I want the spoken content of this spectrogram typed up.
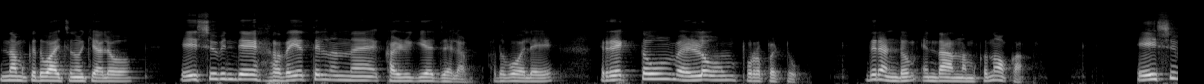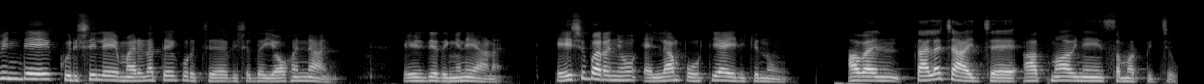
ഇന്ന് നമുക്കിത് വായിച്ചു നോക്കിയാലോ? യേശുവിന്റെ ഹൃദയത്തിൽ നിന്ന് കഴുകിയ ജലം അതുപോലെ രക്തവും വെള്ളവും പുറപ്പെട്ടു. ഇത് രണ്ടും എന്താണെന്ന് നമുക്ക് നോക്കാം. യേശുവിന്റെ കുരിശിലെ മരണത്തെക്കുറിച്ച് വിശുദ്ധ യോഹന്നാൻ എഴുതിയത് ഇങ്ങനെയാണ്. യേശു പറഞ്ഞു എല്ലാം പൂർത്തിയായിരിക്കുന്നു. അവൻ തല ചായ്ച്ച് ആത്മാവിനെ സമർപ്പിച്ചു.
